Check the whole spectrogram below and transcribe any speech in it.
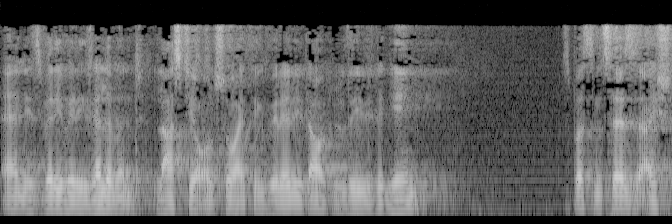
and is very very relevant. Last year also, I think we read it out. We'll read it again. This person says, "I sh-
